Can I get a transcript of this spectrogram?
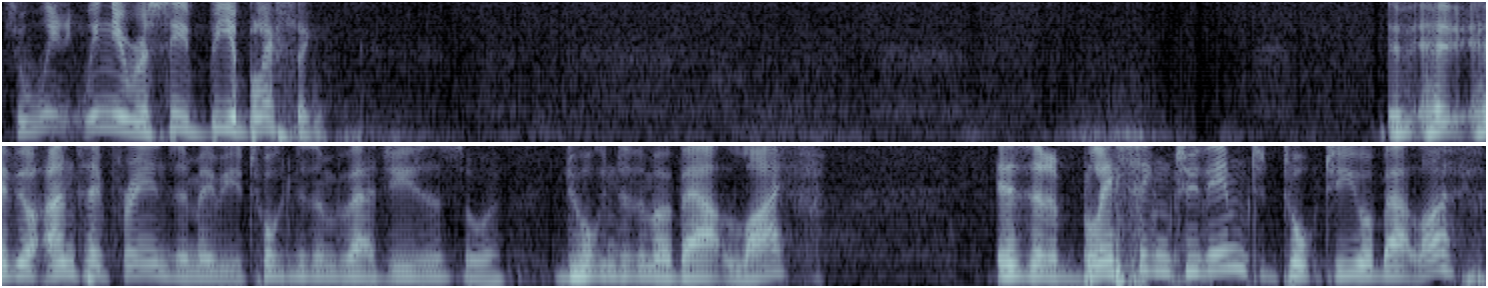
So when, when you receive, be a blessing. If, have, have your unsaved friends and maybe you're talking to them about Jesus or talking to them about life? Is it a blessing to them to talk to you about life?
